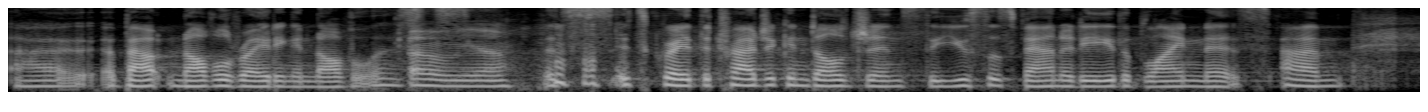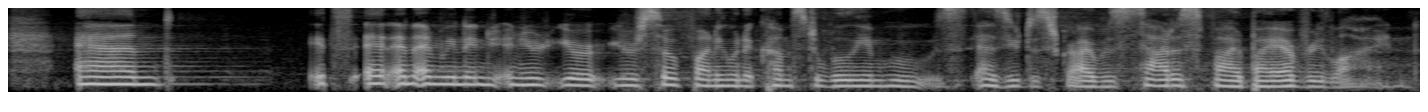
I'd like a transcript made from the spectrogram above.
uh, about novel writing and novelists. Oh yeah, it's it's great. The tragic indulgence, the useless vanity, the blindness, um, and it's and, and I mean, and you're, you're you're so funny when it comes to William, who, as you described, was satisfied by every line.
